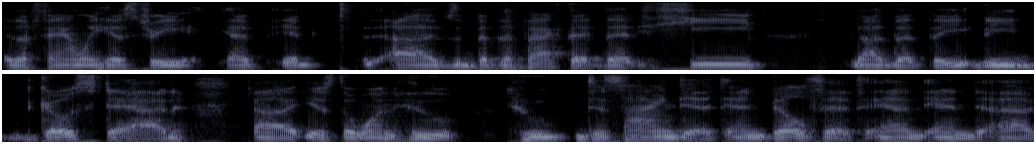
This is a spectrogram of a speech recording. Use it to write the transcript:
the family history. It, it uh, but the fact that that he, uh, that the the ghost dad uh, is the one who who designed it and built it, and and uh,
